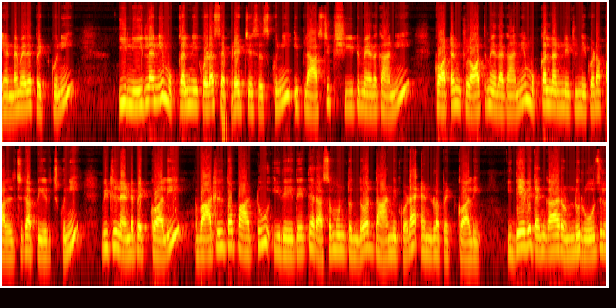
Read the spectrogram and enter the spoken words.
ఎండ మీద పెట్టుకుని ఈ నీళ్ళని ముక్కల్ని కూడా సెపరేట్ చేసేసుకుని ఈ ప్లాస్టిక్ షీట్ మీద కానీ కాటన్ క్లాత్ మీద కానీ ముక్కలన్నిటిని కూడా పల్చగా పీర్చుకుని వీటిని ఎండబెట్టుకోవాలి. వాటితో పాటు ఇది ఏదైతే రసం ఉంటుందో దాన్ని కూడా ఎండలో పెట్టుకోవాలి. ఇదే విధంగా రెండు రోజులు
